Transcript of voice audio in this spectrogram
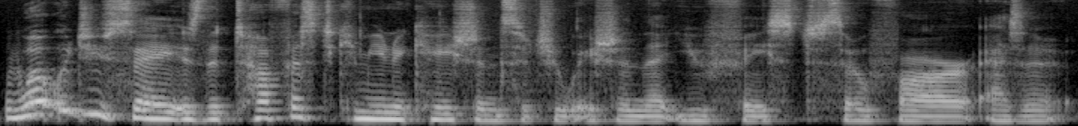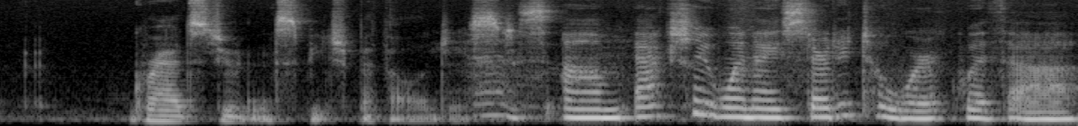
What would you say is the toughest communication situation that you've faced so far as a grad student speech pathologist? Yes, um, actually, when I started to work with, uh,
